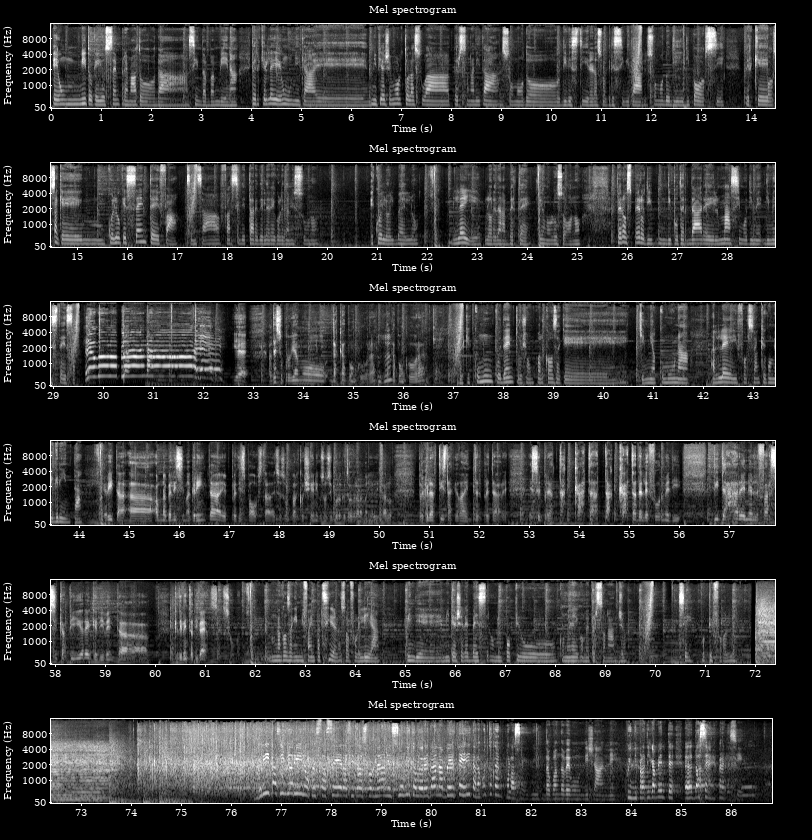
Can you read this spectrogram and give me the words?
È un mito che io ho sempre amato da, sin da bambina, perché lei è unica e mi piace molto la sua personalità, il suo modo di vestire, la sua aggressività, il suo modo di, di porsi, perché sa che mh, quello che sente fa, senza farsi dettare delle regole da nessuno. E quello è il bello. Lei è Loredana Bertè, io non lo sono, però spero di, di poter dare il massimo di me, di me stessa. Yeah. Adesso proviamo da capo ancora, da capo ancora. Perché comunque dentro c'è un qualcosa che, che mi accomuna a lei, forse anche come grinta. Rita ha, ha una bellissima grinta, è predisposta adesso sul palcoscenico, sono sicuro che troverà la maniera di farlo, perché l'artista che va a interpretare è sempre attaccata, attaccata a delle forme di, di dare nel farsi capire che diventa, che diventa diversa, insomma. Una cosa che mi fa impazzire è la sua follia, quindi eh, mi piacerebbe essere un po' più come lei come personaggio. Sì, un po' più folle. Rita Signorino questa sera si trasformerà nel suo mito Loredana Bertè. Rita, da quanto tempo la segui? Da quando avevo 11 anni. Quindi praticamente eh, da, sempre. sempre, sì.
